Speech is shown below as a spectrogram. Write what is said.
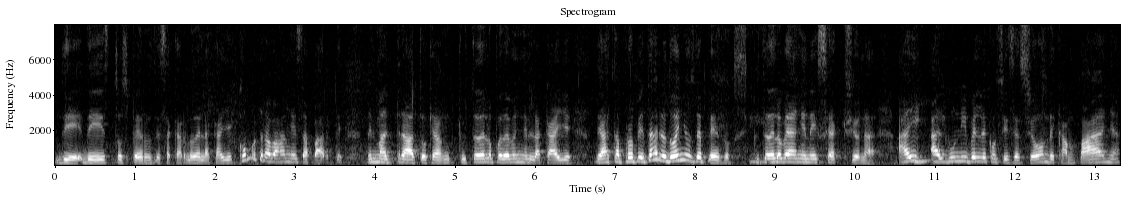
de, estos perros, de sacarlo de la calle. ¿Cómo trabajan esa parte del maltrato, que, aunque ustedes lo pueden ver en la calle, de hasta propietarios, dueños de perros, que ustedes lo vean en ese accionar? ¿Hay algún nivel de concienciación, de campaña,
